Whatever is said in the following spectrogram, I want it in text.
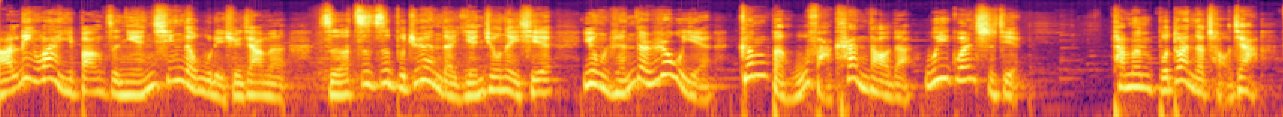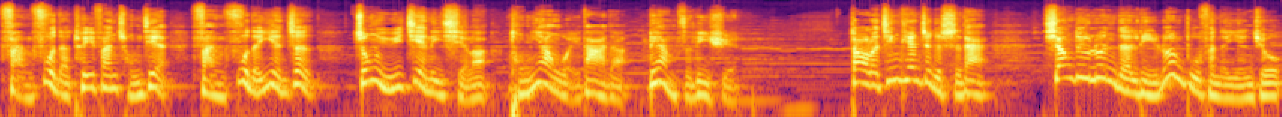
而另外一帮子年轻的物理学家们则孜孜不倦地研究那些用人的肉眼根本无法看到的微观世界。他们不断地吵架，反复地推翻重建，反复地验证，终于建立起了同样伟大的量子力学。到了今天这个时代。相对论的理论部分的研究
